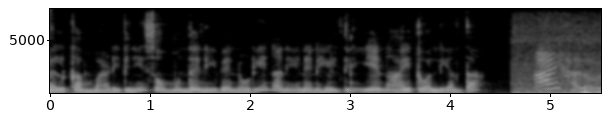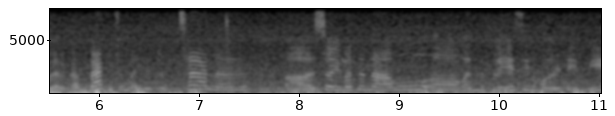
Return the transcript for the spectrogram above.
ವೆಲ್ಕಮ್ ಮಾಡಿದ್ದೀನಿ ಸೊ ಮುಂದೆ ನೀವೇ ನೋಡಿ ನಾನು ಏನೇನು ಹೇಳ್ತೀನಿ ಏನಾಯಿತು ಅಲ್ಲಿ ಅಂತ. Hi hello welcome back to my YouTube channel so ಇವತ್ತು ನಾವು ಒಂದು ಪ್ಲೇಸಿಗೆ ಹೊರಟಿದ್ವಿ.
